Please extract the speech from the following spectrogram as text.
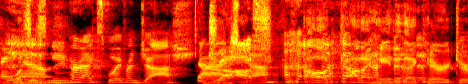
I What's his name? Her ex boyfriend Josh. Josh. Josh. Yeah. oh God, I hated that character.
